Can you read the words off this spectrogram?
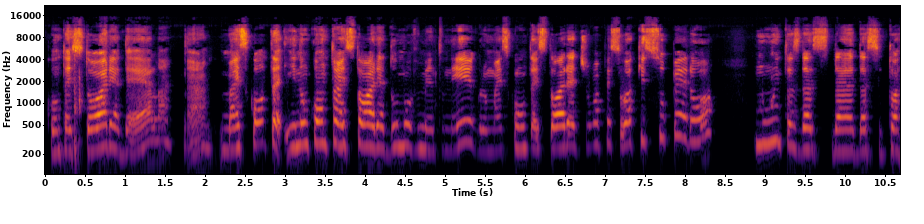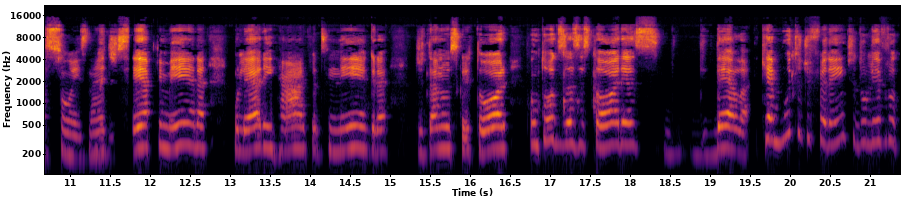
Conta a história dela, né? mas conta, e não conta a história do movimento negro, mas conta a história de uma pessoa que superou muitas das, da, das situações, né? De ser a primeira mulher em Harvard negra, de estar no escritório, com todas as histórias dela, que é muito diferente do livro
